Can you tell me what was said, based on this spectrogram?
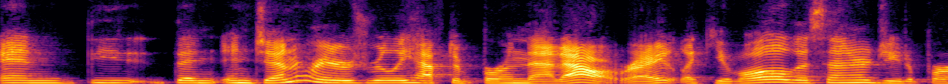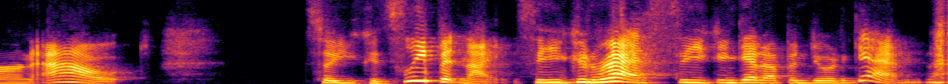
and the then and generators really have to burn that out, right? Like you have all this energy to burn out so you can sleep at night, so you can rest, so you can get up and do it again.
